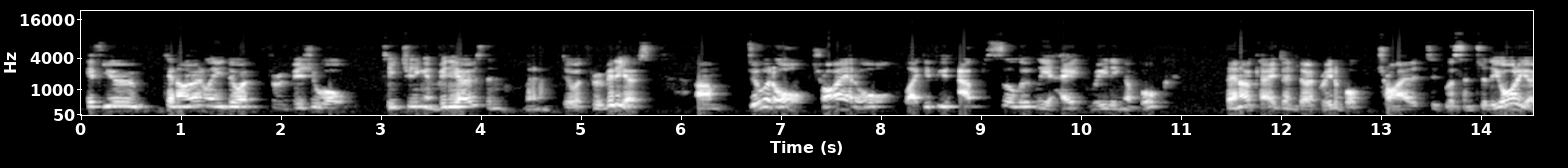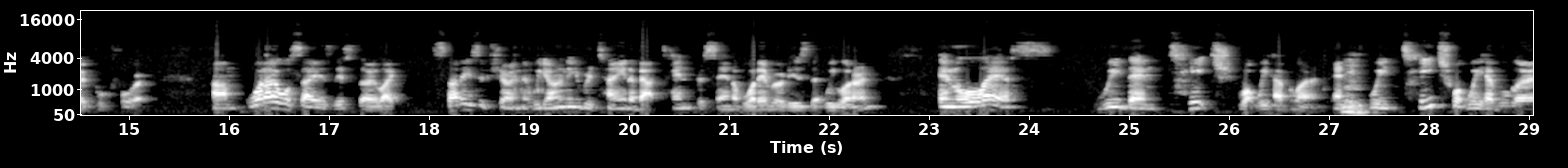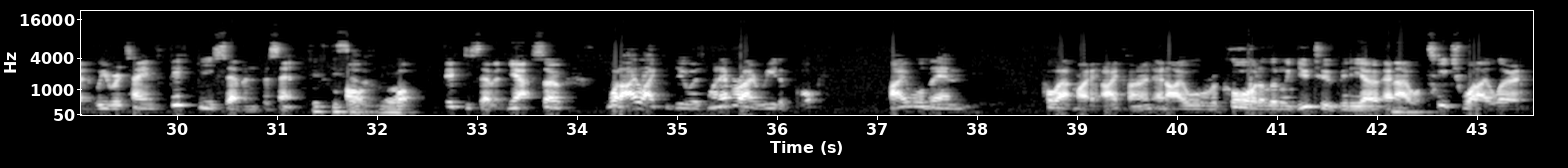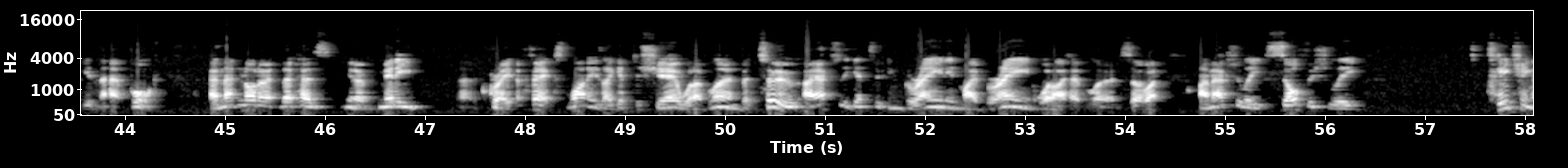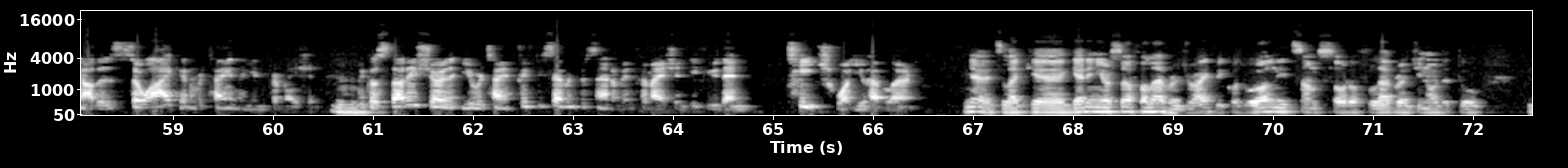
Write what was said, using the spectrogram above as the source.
If you can only do it through visual teaching and videos, then, then do it through videos. Um, do it all. Try it all. Like if you absolutely hate reading a book, then okay, then don't read a book. Try to listen to the audio book for it. Um, what I will say is this though, like studies have shown that we only retain about 10% of whatever it is that we learn unless we then teach what we have learned. And mm. if hmm. we teach what we have learned, we retain 57%. 57. Of what, 57, yeah. So what I like to do is whenever I read a book, I will then pull out my iPhone and I will record a little YouTube video and I will teach what I learned in that book. And that not a, that has you know many uh, great effects. One is I get to share what I've learned, but two, I actually get to ingrain in my brain what I have learned. So I, I'm actually selfishly teaching others so I can retain the information. Mhm. Because studies show that you retain 57% of information if you then teach what you have learned. Yeah, it's like uh, getting yourself a leverage, right? Because we all need some sort of leverage in order to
